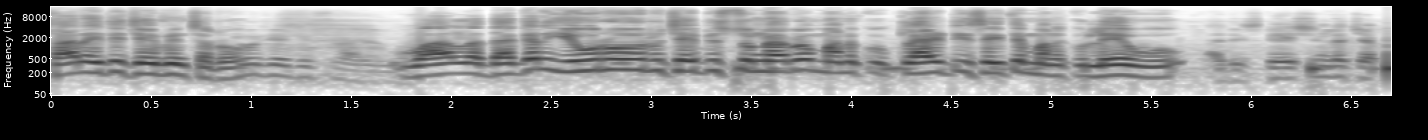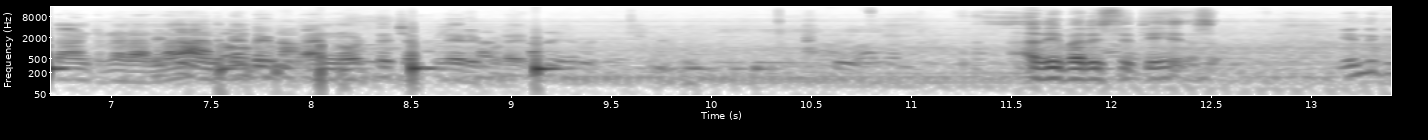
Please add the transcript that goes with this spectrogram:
సార్ అయితే చేపించరు. చేపిస్తున్నారు? వాళ్ళ దగ్గర ఎవరెవరు చేపిస్తున్నారో మనకు క్లారిటీస్ అయితే మనకు లేవు. అది స్టేషన్లో చెప్తా అంటున్నాడు అన్న. ఎందుకంటే ఆయన నోటితో చెప్పలేరు ఇప్పుడు. అది పరిస్థితి. ఎందుకు.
